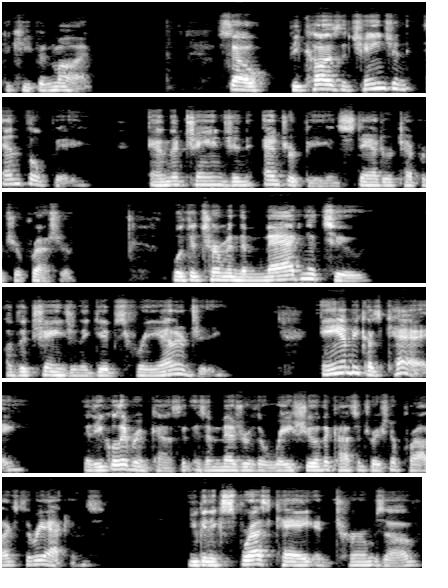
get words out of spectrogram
to keep in mind. So because the change in enthalpy and the change in entropy and standard temperature pressure will determine the magnitude of the change in the Gibbs free energy. And because K that equilibrium constant is a measure of the ratio of the concentration of products to the reactants. You can express K in terms of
